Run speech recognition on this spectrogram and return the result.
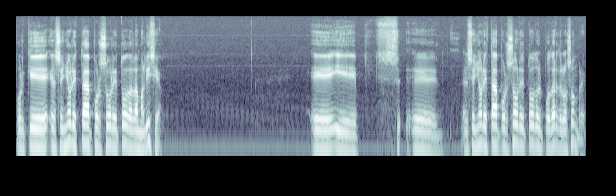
Porque el Señor está por sobre toda la malicia. Eh, y eh, el Señor está por sobre todo el poder de los hombres.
